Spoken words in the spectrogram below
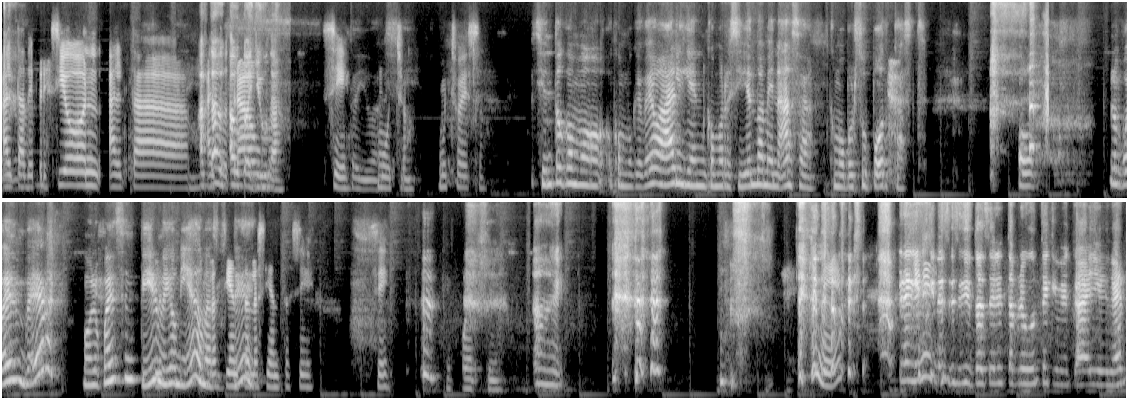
alta depresión, alta, Alta autoayuda. Sí, Te ayuda, mucho, sí. mucho eso. Siento como, como que veo a alguien como recibiendo amenaza, como por su podcast. Oh, ¿Lo pueden ver? ¿O lo pueden sentir? Me dio miedo, me Lo asusté. siento, lo siento, sí. Sí. Qué fuerte. Ay, ¿Quién es? creo que necesito hacer esta pregunta que me acaba de llegar.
